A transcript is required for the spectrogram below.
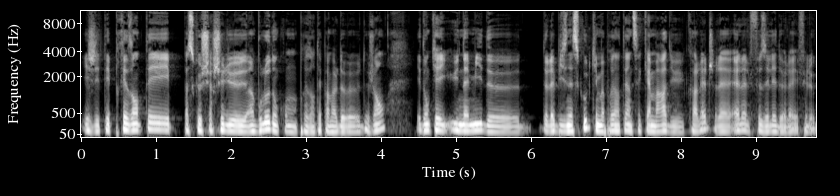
Et j'étais présenté parce que je cherchais un boulot, donc on me présentait pas mal de, gens. Et donc il y a une amie de, de la business school qui m'a présenté un de ses camarades du college. Elle, elle, faisait les deux. Elle avait fait le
